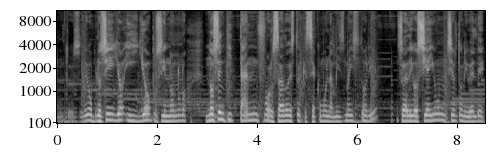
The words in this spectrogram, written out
Entonces, digo, pero sí, yo, y yo, pues sí, no, no, no, no sentí tan forzado esto que sea como la misma historia. O sea, digo, sí hay un cierto nivel de,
